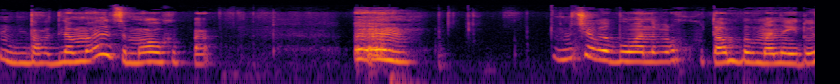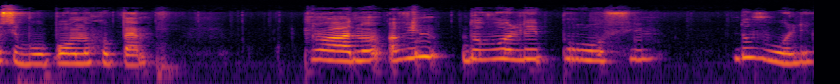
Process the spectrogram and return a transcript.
Да, для мене це мало хп. Ну, чого я була наверху, там би в мене і досі було повно хп. Ладно, а він доволі профі. Доволі.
